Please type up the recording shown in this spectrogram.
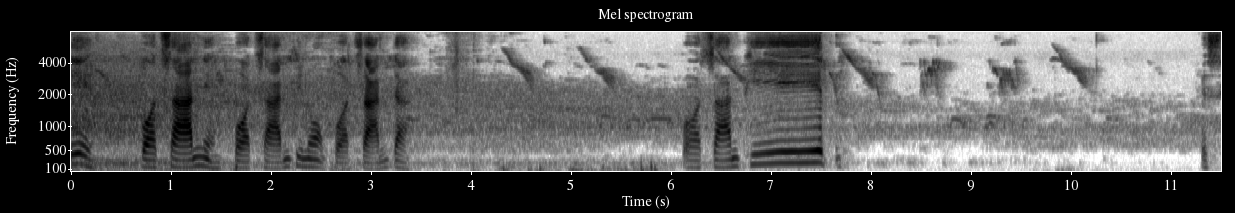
เด้ปลอดสารเนี่ยปลอดสารพี่น้องปลอดสารจ้ะปลอดสารพิษ เกษ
